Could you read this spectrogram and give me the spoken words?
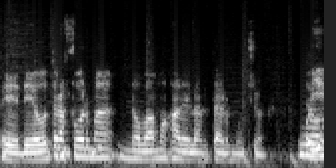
Eh, de otra forma, no vamos a adelantar mucho. Oye,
